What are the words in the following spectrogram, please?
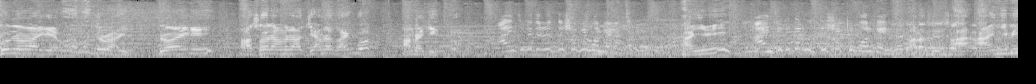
কোনো লড়াই। নেই লড়াই লড়াই নেই। আসলে আমরা আছি আমরা থাকব আমরা জিতবো। আইনজীবীদের উদ্দেশ্যে কি বলবেন আইনজীবী? আইনজীবীদের উদ্দেশ্যে কি বলবেন? আইনজীবী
